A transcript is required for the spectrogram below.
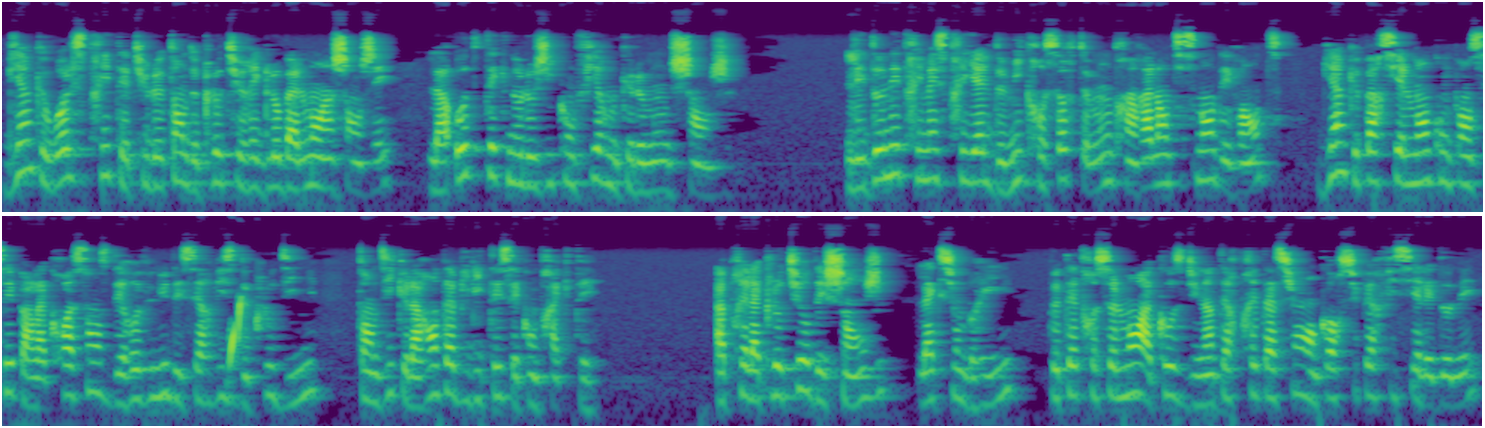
Bien que Wall Street ait eu le temps de clôturer globalement inchangé, la haute technologie confirme que le monde change. Les données trimestrielles de Microsoft montrent un ralentissement des ventes, bien que partiellement compensé par la croissance des revenus des services de clouding, tandis que la rentabilité s'est contractée. Après la clôture d'échanges, l'action brille, peut-être seulement à cause d'une interprétation encore superficielle et donnée,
